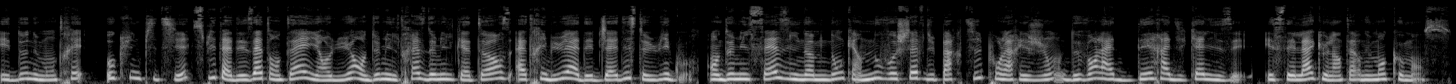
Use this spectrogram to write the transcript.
et de ne montrer aucune pitié suite à des attentats ayant lieu en 2013-2014 attribués à des djihadistes ouïghours. En 2016, il nomme donc un nouveau chef du parti pour la région devant la déradicaliser. Et c'est là que l'internement commence.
